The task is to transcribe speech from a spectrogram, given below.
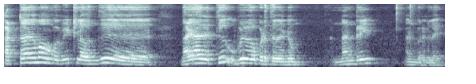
கட்டாயமாக உங்கள் வீட்டில் வந்து தயாரித்து உபயோகப்படுத்த வேண்டும். நன்றி நண்பர்களே.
